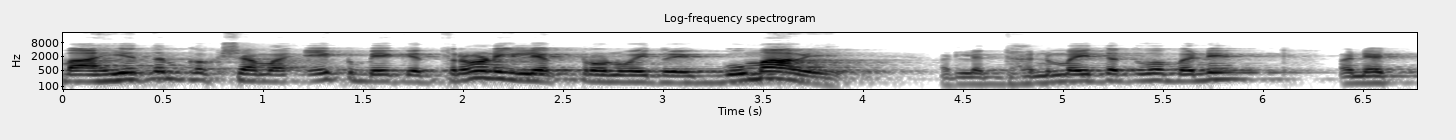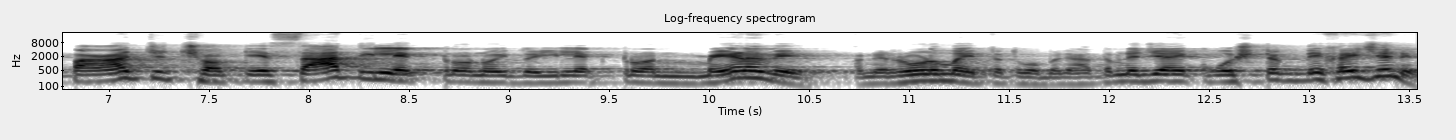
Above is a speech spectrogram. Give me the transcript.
બાહ્યતમ કક્ષામાં એક, બે કે ત્રણ ઇલેક્ટ્રોન હોય તો એ ગુમાવે. એટલે ધનમય તત્વ બને અને પાંચ, છ કે સાત ઇલેક્ટ્રોન હોય તો ઇલેક્ટ્રોન મેળવે અને ઋણમય તત્વ બને. આ તમને જે એક કોષ્ટક દેખાય છે ને,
